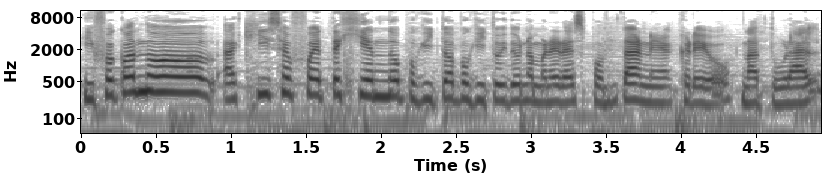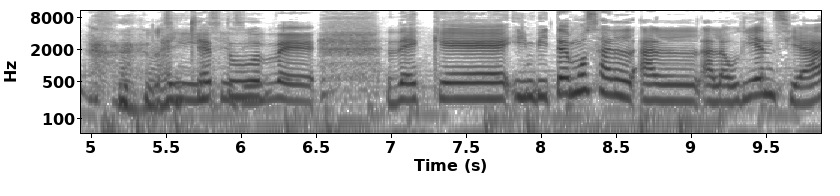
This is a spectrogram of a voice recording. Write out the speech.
Y fue cuando aquí se fue tejiendo poquito a poquito y de una manera espontánea, creo, natural, la inquietud de de que invitemos al, a la audiencia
